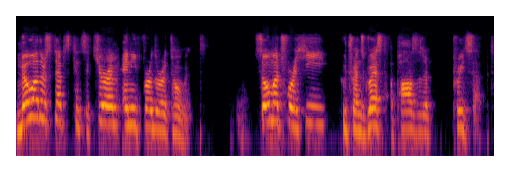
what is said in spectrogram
No other steps can secure him any further atonement. So much for he who transgressed a positive precept.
